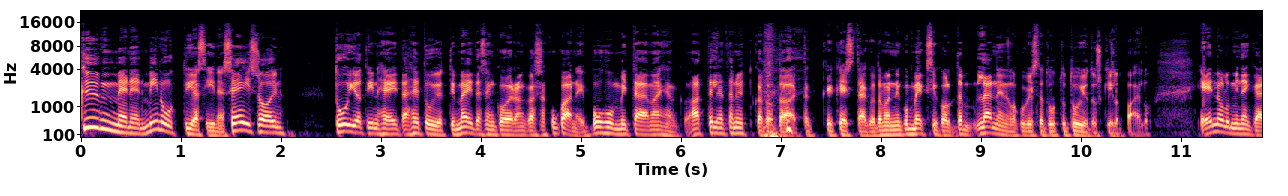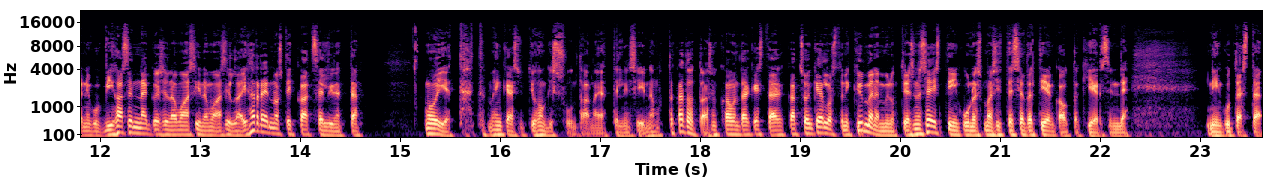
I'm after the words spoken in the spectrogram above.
Kymmenen minuuttia siinä seisoin, tuijotin heitä, he tuijotti meitä sen koiran kanssa, kukaan ei puhu mitään. Mä ihan ajattelin, että nyt katsotaan, että ke- kestääkö tämä niin kuin Meksikon, lännen elokuvista tuttu tuijotuskilpailu. En ollut mitenkään niin kuin vihasen näköisenä, vaan siinä vaan sillä ihan rennosti katselin, että Oi, että, että menkääs nyt johonkin suuntaan, ajattelin siinä. Mutta katsotaan nyt kauan tämä kestää. Katsoin kellosta, niin 10 minuuttia siinä seistiin, kunnes mä sitten sieltä tien kautta kiersin ne niin kuin tästä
